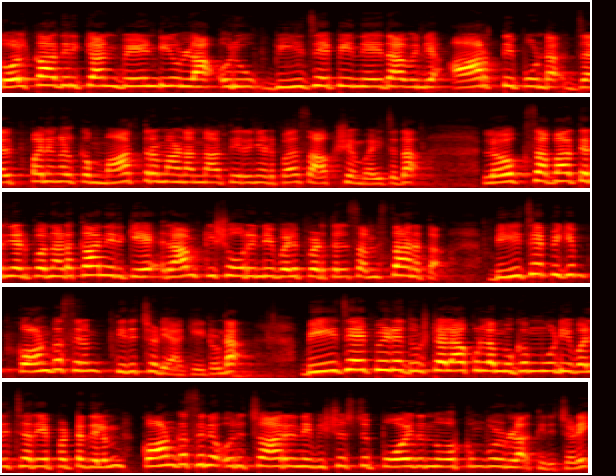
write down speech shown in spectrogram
തോൽക്കാതിരിക്കാൻ വേണ്ടിയുള്ള ഒരു ബി ജെ പി നേതാവിന്റെ ആർത്തിപൂണ്ട ജൽപ്പനങ്ങൾക്ക് മാത്രമാണെന്ന തിരഞ്ഞെടുപ്പ് സാക്ഷ്യം വഹിച്ചത്. ലോക്സഭാ തെരഞ്ഞെടുപ്പ് നടക്കാനിരിക്കെ രാംകിഷോറിന്റെ വെളിപ്പെടുത്തൽ സംസ്ഥാനത്ത് ബി ജെ പിക്കും കോൺഗ്രസിനും തിരിച്ചടിയാക്കിയിട്ടുണ്ട്. ബി ജെ പിയുടെ ദുഷ്ടലാക്കുള്ള മുഖം മൂടി വലിച്ചെറിയപ്പെട്ടതിലും കോൺഗ്രസിന് ഒരു ചാരനെ വിശ്വസിച്ചു പോയതെന്ന് ഓർക്കുമ്പോഴുള്ള തിരിച്ചടി.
